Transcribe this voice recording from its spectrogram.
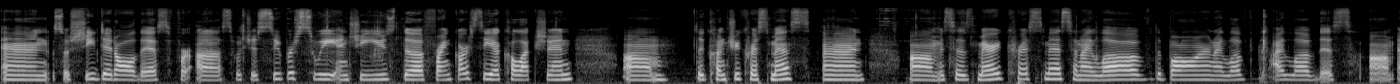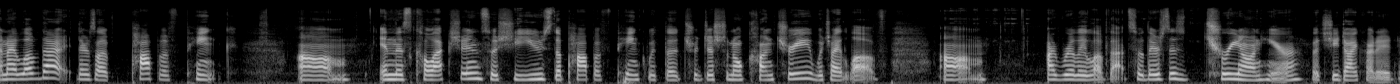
And so she did all this for us, which is super sweet. And she used the Frank Garcia collection, um, the Country Christmas. And um, it says Merry Christmas, and I love the barn. I love I love this, um, and I love that there's a pop of pink um, in this collection. So she used the pop of pink with the traditional country, which I love. Um, I really love that. So there's this tree on here that she die cutted.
